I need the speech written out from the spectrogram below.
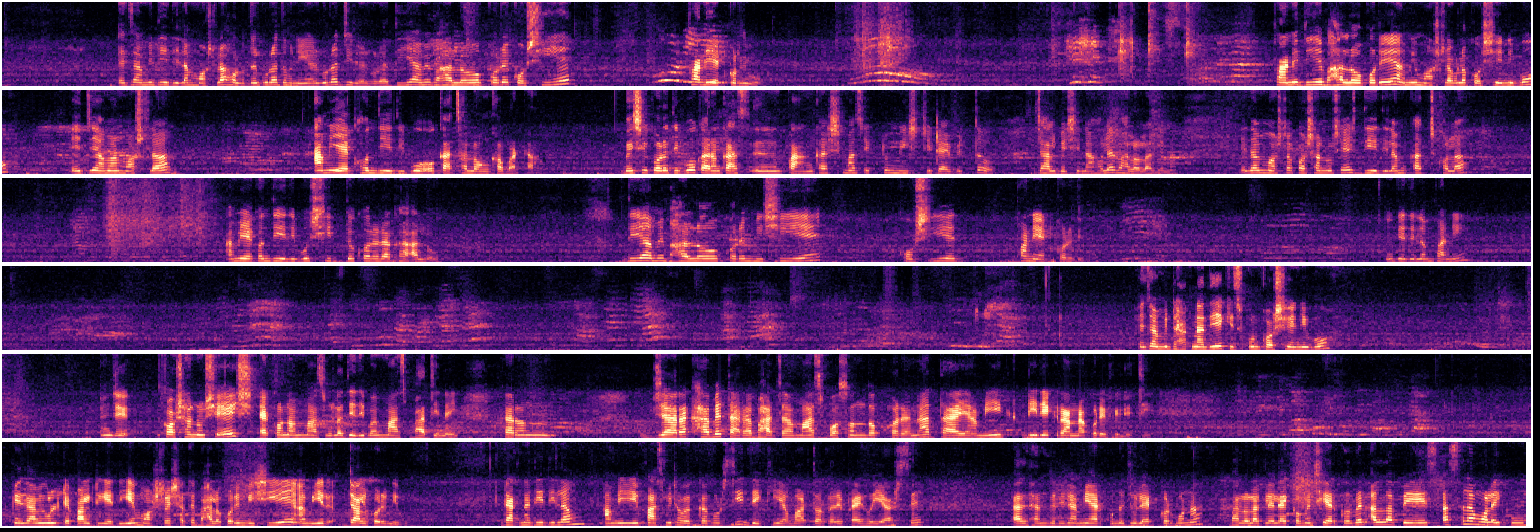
এই যে আমি দিয়ে দিলাম মশলা, হলুদের গুঁড়া, ধনিয়ার গুঁড়া, জিরের গুঁড়া দিয়ে আমি ভালো করে কষিয়ে পানি অ্যাড করে দিব। পানি দিয়ে ভালো করে আমি মশলাগুলো কষিয়ে নিব। এই যে আমার মশলা আমি এখন দিয়ে দিব কাঁচা লঙ্কা বাটা। বেশি করে দিব কারণ কাঁচ পাঙ্কাশ মাছ একটু মিষ্টি টাইপের তো, ঝাল বেশি না হলে ভালো লাগে না। এই যে আমি মশলা কষানো শেষ, দিয়ে দিলাম কাঁচকলা। আমি এখন দিয়ে দিব সিদ্ধ করে রাখা আলু। দিয়ে আমি ভালো করে মিশিয়ে, কষিয়ে পানি অ্যাড করে দিব। দিয়ে দিলাম পানি। এই যে আমি ঢাকনা দিয়ে কিছুক্ষণ কষিয়ে নিব। যে কষানো শেষ, এখন আমি মাছগুলো দিয়ে দিব। আমি মাছ ভাজি নাই। কারণ যারা খাবে তারা ভাজা মাছ পছন্দ করে না, তাই আমি ডিরেক্ট রান্না করে ফেলেছি। আমি উল্টে পাল্টিয়ে দিয়ে মশলার সাথে ভালো করে মিশিয়ে আমি জাল করে নিব। ঢাকনা দিয়ে দিলাম। আমি পাঁচ মিনিট অপেক্ষা করছি, দেখি আমার তরকারি প্রায় হয়ে আসছে। আলহামদুলিল্লাহ, আমি আর কোনো জুল অ্যাড করব না। ভালো লাগলে লাইক কমেন্ট শেয়ার করবেন। আল্লাহ পেস আসসালামু আলাইকুম।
